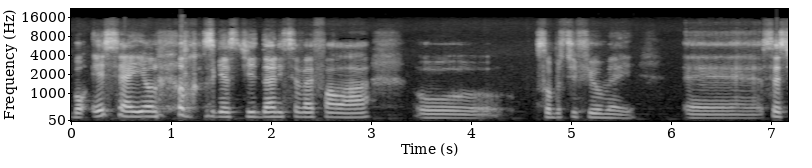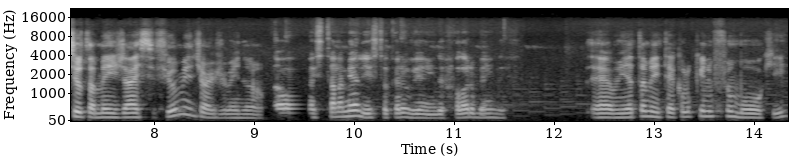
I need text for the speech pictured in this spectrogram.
Bom, esse aí eu não consegui assistir. Dani, você vai falar o, sobre esse filme aí. É, você assistiu também já esse filme, George? Ou ainda não? Não, mas tá na minha lista, eu quero ver ainda. Falaram bem disso. É, a minha também, até coloquei no Filmou aqui.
